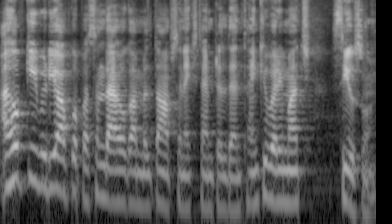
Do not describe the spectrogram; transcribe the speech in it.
आई होप की वीडियो आपको पसंद आया होगा। मिलता हूँ आपसे next time till then thank you very much see you soon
